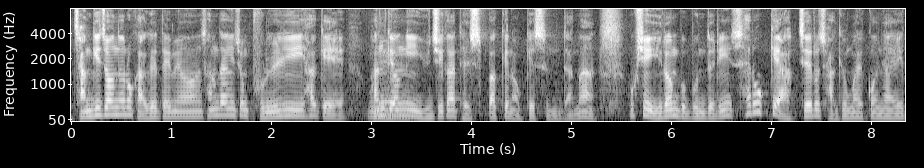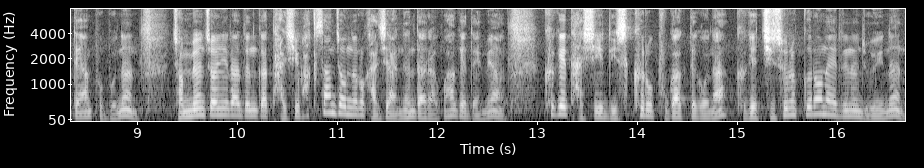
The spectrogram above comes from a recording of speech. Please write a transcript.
장기전으로 가게 되면 상당히 좀 불리하게 환경이 유지가 될 수밖에 없겠습니다만 혹시 이런 부분들이 새롭게 악재로 작용할 거냐에 대한 부분은 전면전이라든가 다시 확산전으로 가지 않는다라고 하게 되면 크게 다시 리스크로 부각되거나 그게 지수를 끌어내리는 요인은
